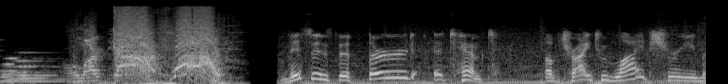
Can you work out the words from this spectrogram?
Oh my god! Wow! This is the third attempt of trying to live stream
